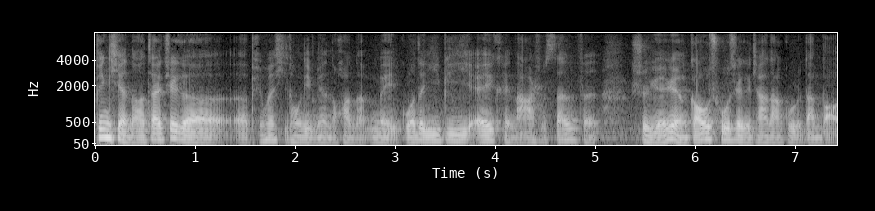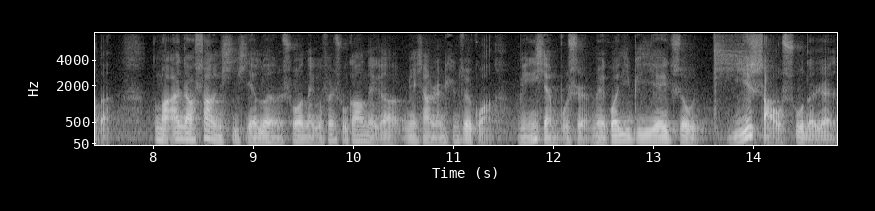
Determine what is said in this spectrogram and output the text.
并且呢，在这个呃评分系统里面的话呢，美国的 EBEA 可以拿二十三分，是远远高出这个加拿大雇主担保的。那么按照上一期结论说，哪个分数高，哪个面向人群最广，明显不是，美国 EBEA 只有极少数的人。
